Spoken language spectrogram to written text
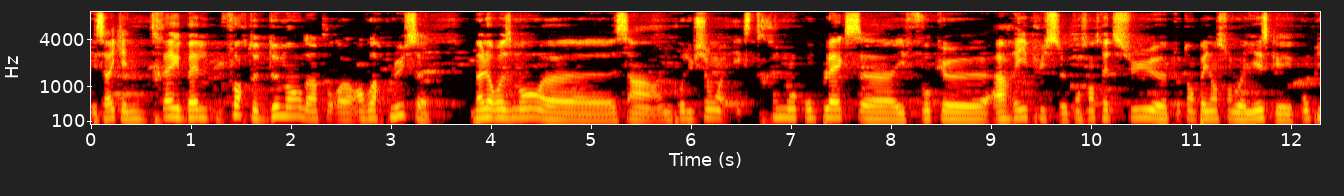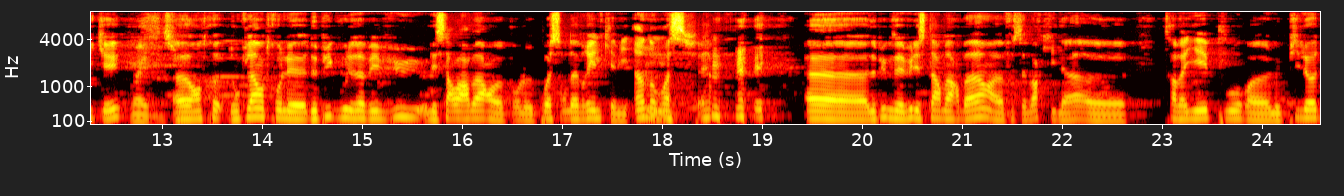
Et c'est vrai qu'il y a une très belle, forte demande hein, pour euh, en voir plus. Malheureusement, euh, c'est un- une production extrêmement complexe. Euh, il faut que Harry puisse se concentrer dessus euh, tout en payant son loyer, ce qui est compliqué. Ouais, bien sûr. Euh, entre, donc là, entre les, depuis que vous les avez vus, les Star Barbares euh, pour le Poisson d'avril qui a mis un an Mhm. à se faire, euh, depuis que vous avez vu les Star Barbares, euh, faut savoir qu'il a euh, travaillé pour le pilote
